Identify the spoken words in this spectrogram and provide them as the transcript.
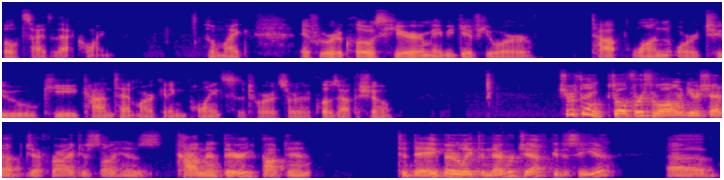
both sides of that coin. So, Mike, if we were to close here, maybe give your top one or two key content marketing points to sort of close out the show. Sure thing. So first of all, I want to give a shout out to Jeff Fry. Just saw his comment there. He popped in today. Better late than never, Jeff. Good to see you. Um,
